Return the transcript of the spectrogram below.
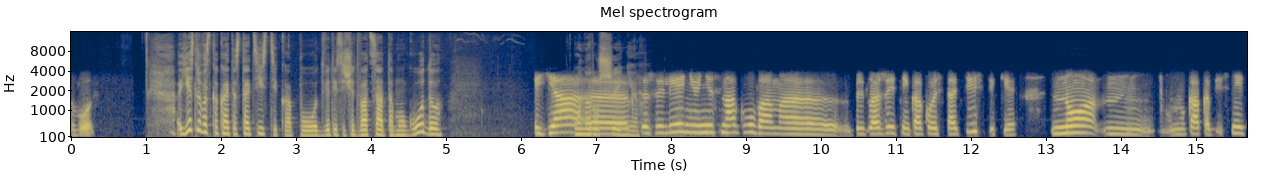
Вот. Есть ли у вас какая-то статистика по 2020 году? Я, О э, к сожалению, не смогу вам э, предложить никакой статистики, но, ну как объяснить,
